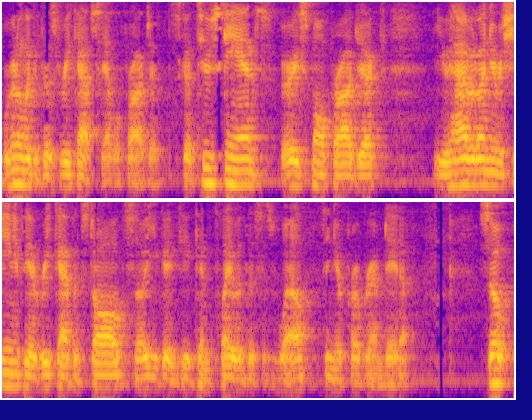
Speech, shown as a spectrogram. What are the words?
we're going to look at this recap sample project. It's got two scans, very small project. You have it on your machine if you have recap installed, so you could you can play with this as well. It's in your program data. So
